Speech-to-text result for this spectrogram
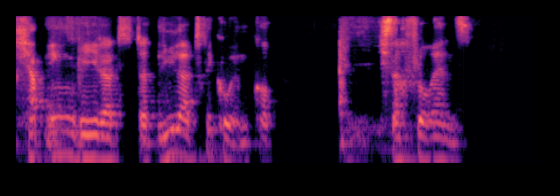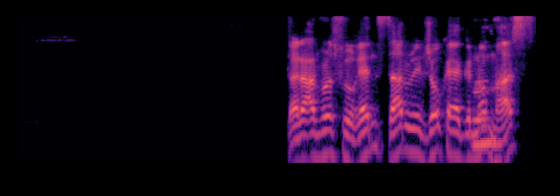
Ich habe irgendwie das, das lila Trikot im Kopf. Ich sag Florenz. Deine Antwort ist Florenz. Da du den Joker ja genommen Mhm. hast,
